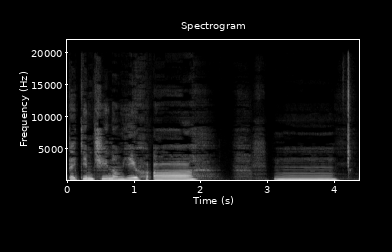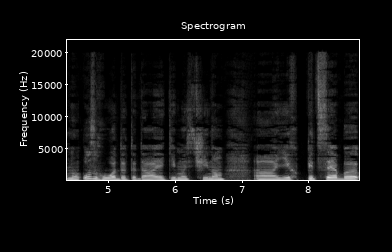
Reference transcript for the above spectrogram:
таким чином їх. А, Ну, узгодити, да, якимось чином їх під себе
